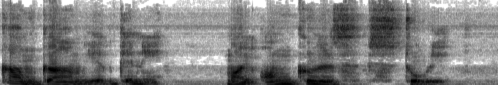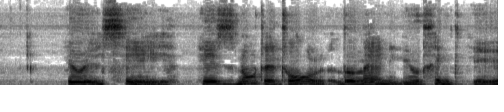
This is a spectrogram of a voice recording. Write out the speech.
Come, come, Yevgeny. My uncle's story. You will see he's not at all the man you think he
